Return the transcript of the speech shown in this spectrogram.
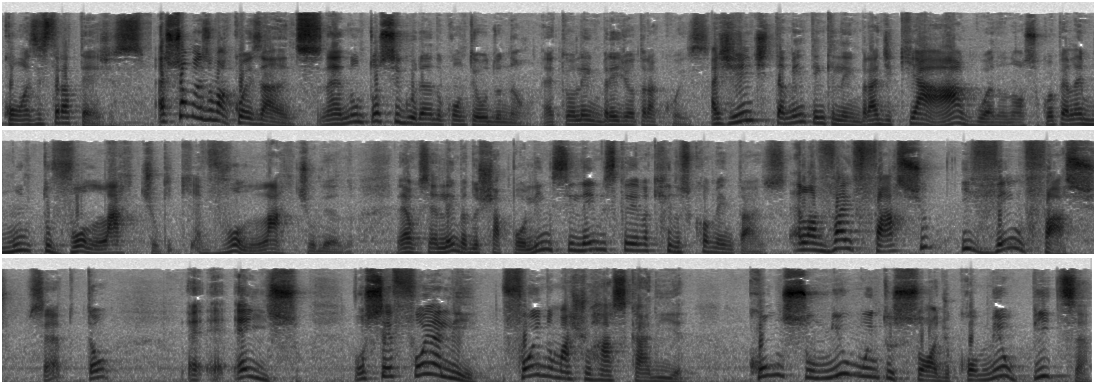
com as estratégias. É só mais uma coisa antes, né? Não estou segurando o conteúdo não, é que eu lembrei de outra coisa. A gente também tem que lembrar de que a água no nosso corpo ela é muito volátil. O que, que é volátil, Leandro? Né? Você lembra do Chapolin? Se lembra, escreva aqui nos comentários. Ela vai fácil e vem fácil, certo? Então, é, é, é isso. Você foi ali, foi numa churrascaria, consumiu muito sódio, comeu pizza,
